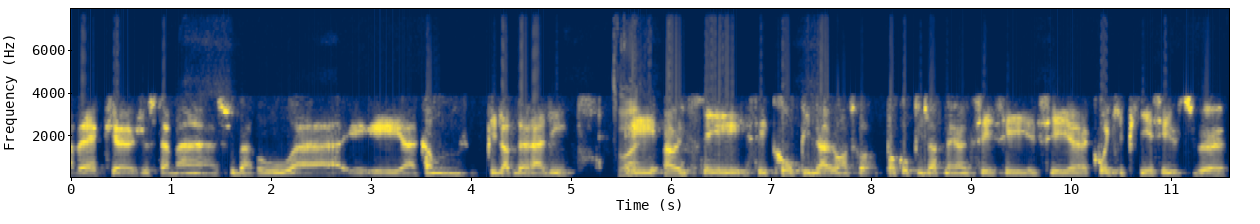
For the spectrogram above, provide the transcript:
avec justement Subaru et, comme pilote de rallye. Et un de ses, ses copilotes, en tout cas, pas copilote, mais un de ses, ses, ses coéquipiers, si tu veux,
